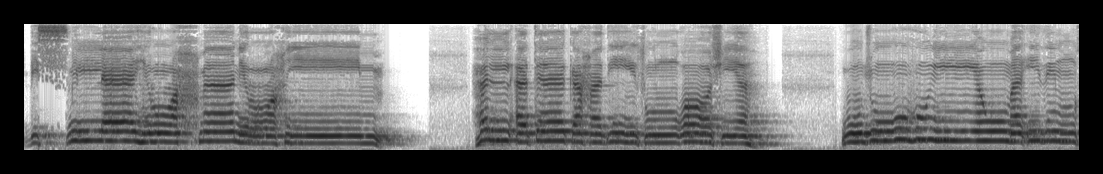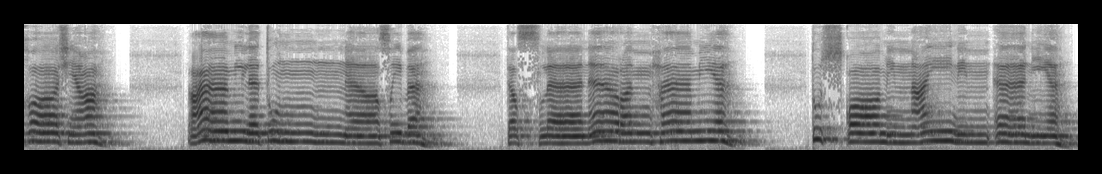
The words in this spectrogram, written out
بسم الله الرحمن الرحيم هل أتاك حديث الغاشية وجوه يومئذ خاشعة عاملة ناصبة تصلى نارا حامية تسقى من عين آنيه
